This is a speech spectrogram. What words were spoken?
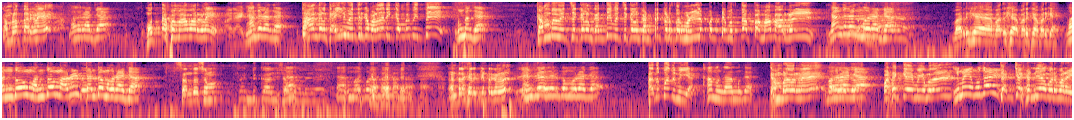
கம்பளத்தார்களே மகராஜா. நாங்க தாங்க தாங்கள் கையில் வைத்திருக்க வலதடி கம்பு வைத்து உண்மைங்க. கம்பு வச்சுக்களும் கத்தி வச்சுக்களும் கற்றுக் கொடுத்தவர் முள்ளப்பட்டு முத்தப்ப மாமா அவர்கள் நாங்க தாங்க மகராஜா. வருக வருக வருக வருக. வந்தோம் வந்தோம் அருள் தந்தோம் மகராஜா. சந்தோஷம். நன்றாக இருக்கின்றீர்கள்? நன்றாக இருக்க மகராஜா. அது போதும் ஐயா. ஆமாங்க ஆமாங்க. கம்பளவர்களே மகராஜா. வடக்கே முதல் இமய முதல். தெற்கே கன்னியாகுமரி வரை.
